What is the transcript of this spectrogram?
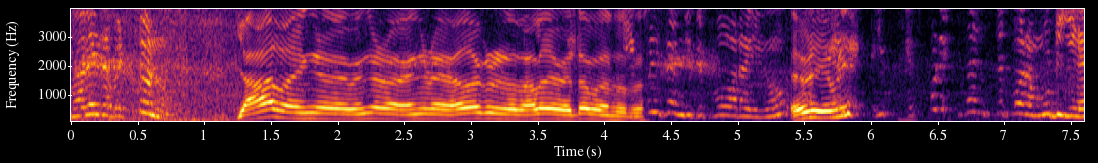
முதல்ல யார் எங்க எங்க எங்க ஏதாவது தலையை வெட்ட போறேன் சொல்றேன் செஞ்சுட்டு போறையும் எப்படி, எப்படி? இப்படி செஞ்சுட்டு போற முடிய?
